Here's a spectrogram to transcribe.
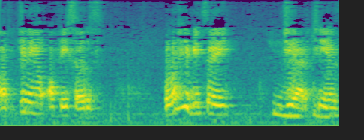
of junior officers. Rohibite GRTS.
